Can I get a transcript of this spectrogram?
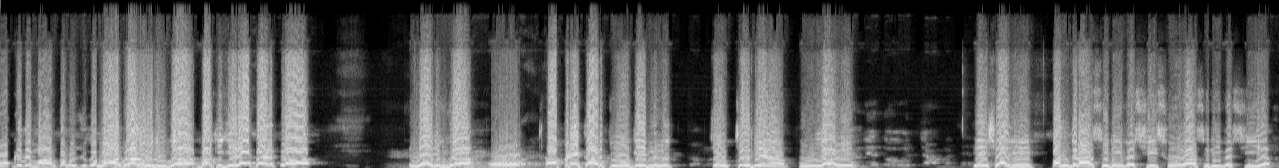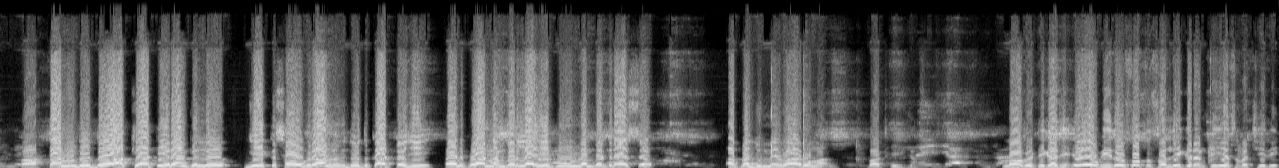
ਮੌਕੇ ਤੇ ਮਾਨ ਤੁਹਾਨੂੰ ਹੋ ਜਾਊਗਾ ਮਾਨਤਾਨ ਹੋ ਜਾਊਗਾ ਬਾਕੀ ਜਿਹੜਾ ਭੈਣ ਭਰਾ ਲੈ ਜਾਊਗਾ ਆਪਣੇ ਘਰ ਚੋ ਕੇ ਮੈਨੂੰ ਚੌਥੇ ਦਿਨ ਫੋਨ ਲਾਵੇ। ਇਹ ਸ਼ਾਹ ਜੀ 15 ਸਰੀ ਵੱਛੀ 16 ਸਰੀ ਵੱਛੀ ਆ। ਤੁਹਾਨੂੰ ਦੁੱਧ ਆਖਿਆ 13 ਕਿਲੋ ਜੇ 100 ਗ੍ਰਾਮ ਨੂੰ ਵੀ ਦੁੱਧ ਘੱਟ ਹੋ ਜੇ ਭੈਣ ਭਰਾ ਨੰਬਰ ਲੈ ਜੇ ਫੋਨ ਨੰਬਰ ਐਡਰੈਸ ਆਪਾਂ ਜ਼ਿੰਮੇਵਾਰ ਹੋਵਾਂਗੇ। ਬਸ ਠੀਕ ਆ। ਲਓ ਵੀ ਠੀਕ ਆ ਜੀ ਇਹ ਹੋ ਗਈ ਦੋਸਤੋ ਤਸੱਲੀ ਗਾਰੰਟੀ ਇਸ ਬੱਚੀ ਦੀ।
